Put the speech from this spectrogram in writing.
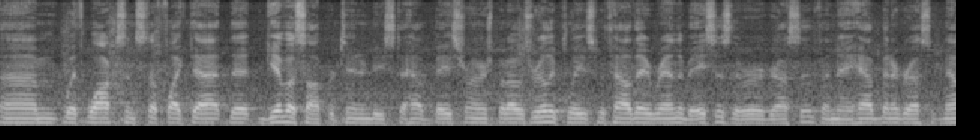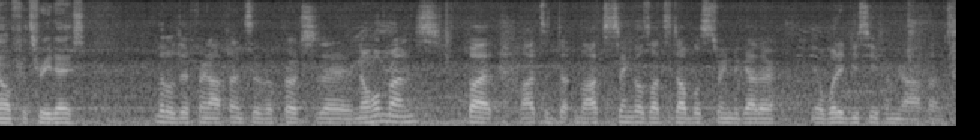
um, with walks and stuff like that that give us opportunities to have base runners. But I was really pleased with how they ran the bases. They were aggressive, and they have been aggressive now for three days. Little different offensive approach today. No home runs, but lots of lots of singles, lots of doubles string together. You know, what did you see from your offense?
